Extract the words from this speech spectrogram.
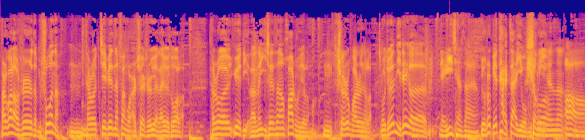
二瓜老师怎么说呢？嗯，他说街边的饭馆确实越来越多了。他说月底了，那一千三花出去了吗？嗯，确实花出去了，我觉得你这个哪一千三呀？有时候别太在意我们剩一说，千三。啊，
